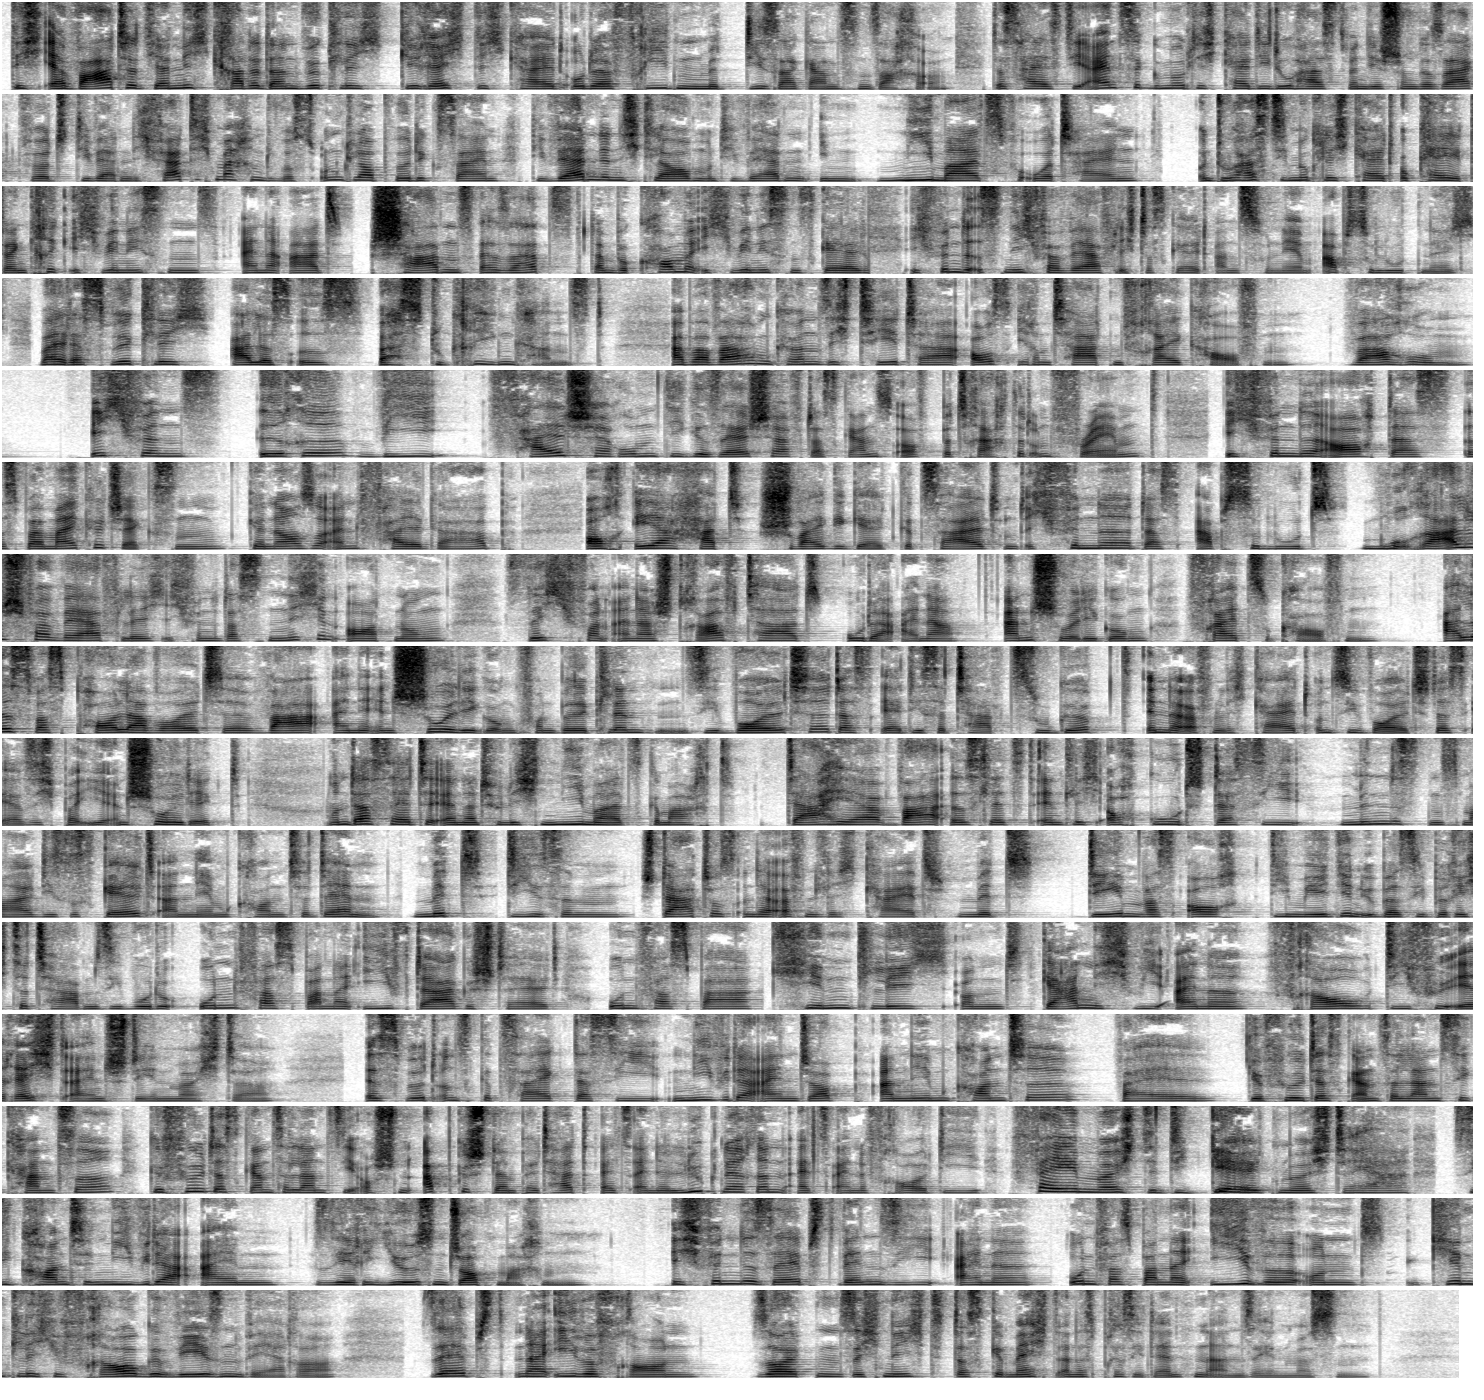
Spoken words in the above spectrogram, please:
Dich erwartet ja nicht gerade dann wirklich Gerechtigkeit oder Frieden mit dieser ganzen Sache. Das heißt, die einzige Möglichkeit, die du hast, wenn dir schon gesagt wird, die werden dich fertig machen, du wirst unglaubwürdig sein, die werden dir nicht glauben und die werden ihn niemals verurteilen, und du hast die Möglichkeit, okay, dann kriege ich wenigstens eine Art Schadensersatz, dann bekomme ich wenigstens Geld. Ich finde es nicht verwerflich, das Geld anzunehmen, absolut nicht, weil das wirklich alles ist, was du kriegen kannst. Aber warum können sich Täter aus ihren Taten freikaufen? Warum? Ich finde es irre, wie falsch herum die Gesellschaft das ganz oft betrachtet und framet. Ich finde auch, dass es bei Michael Jackson genauso einen Fall gab, auch er hat Schweigegeld gezahlt und ich finde das absolut moralisch verwerflich. Ich finde das nicht in Ordnung, sich von einer Straftat oder einer Anschuldigung freizukaufen. Alles, was Paula wollte, war eine Entschuldigung von Bill Clinton. Sie wollte, dass er diese Tat zugibt in der Öffentlichkeit und sie wollte, dass er sich bei ihr entschuldigt. Und das hätte er natürlich niemals gemacht daher war es letztendlich auch gut, dass sie mindestens mal dieses Geld annehmen konnte, denn mit diesem Status in der Öffentlichkeit, mit dem, was auch die Medien über sie berichtet haben. Sie wurde unfassbar naiv dargestellt, unfassbar kindlich und gar nicht wie eine Frau, die für ihr Recht einstehen möchte. Es wird uns gezeigt, dass sie nie wieder einen Job annehmen konnte, weil gefühlt das ganze Land sie kannte, gefühlt das ganze Land sie auch schon abgestempelt hat als eine Lügnerin, als eine Frau, die Fame möchte, die Geld möchte, ja. Sie konnte nie wieder einen seriösen Job machen. Ich finde, selbst wenn sie eine unfassbar naive und kindliche Frau gewesen wäre, selbst naive Frauen sollten sich nicht das Gemächt eines Präsidenten ansehen müssen.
